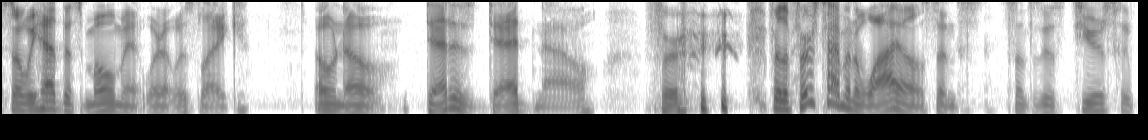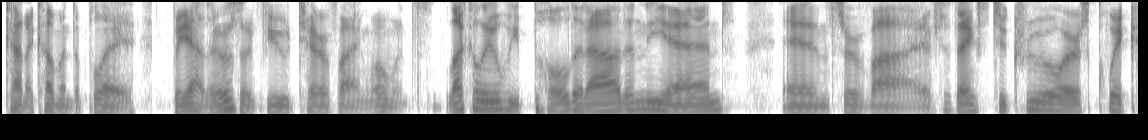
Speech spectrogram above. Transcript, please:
So we had this moment where it was like, oh no, dead is dead now. For for the first time in a while since since these tears have kind of come into play. But yeah, there was a few terrifying moments. Luckily we pulled it out in the end and survived thanks to Kruor's quick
